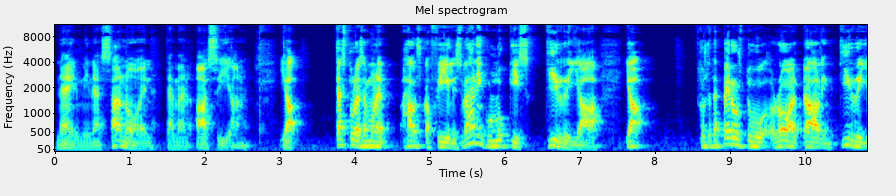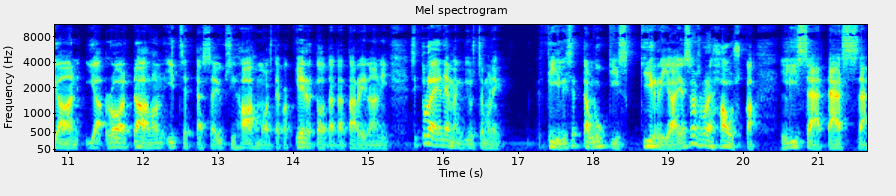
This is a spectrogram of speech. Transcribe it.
näin minä sanoin tämän asian. Ja tästä tulee semmoinen hauska fiilis, vähän niin kuin lukis kirjaa. Ja koska tämä perustuu Roald Dahlin kirjaan ja Roald Dahl on itse tässä yksi hahmoista, joka kertoo tätä tarinaa, niin sitten tulee enemmänkin just semmoinen fiilis, että lukis kirjaa ja se on semmoinen hauska lisä tässä.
